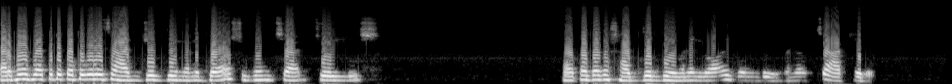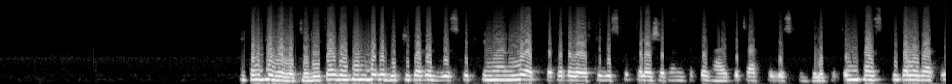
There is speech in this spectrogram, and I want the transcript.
তারপরে ব্র্যাকেটে কত বলেছে? আট যোগ দুই মানে দশ, গুণ চার চল্লিশ। তারপর দেখো সাত যোগ দুই মানে নয়, গুণ দুই মানে হচ্ছে আঠেরো। এখন কি বলেছে? রিতা দোকান থেকে দুটি প্যাকেট বিস্কুট কিনে আনলো, এক প্যাকেটে দশটি বিস্কুট তাহলে সেখান থেকে ভাইকে চারটি বিস্কুট দিল। প্রথম কাজ কি তাহলে দেখো?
